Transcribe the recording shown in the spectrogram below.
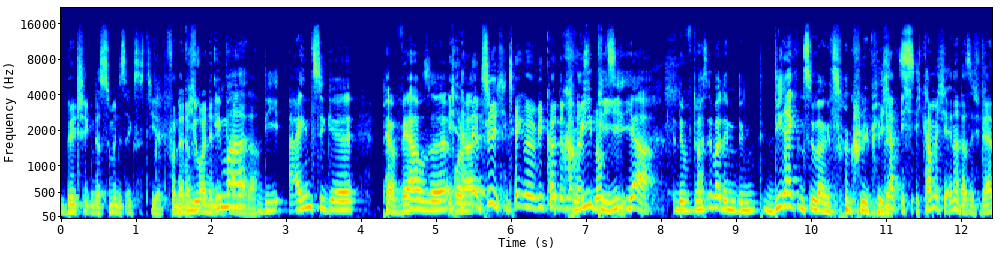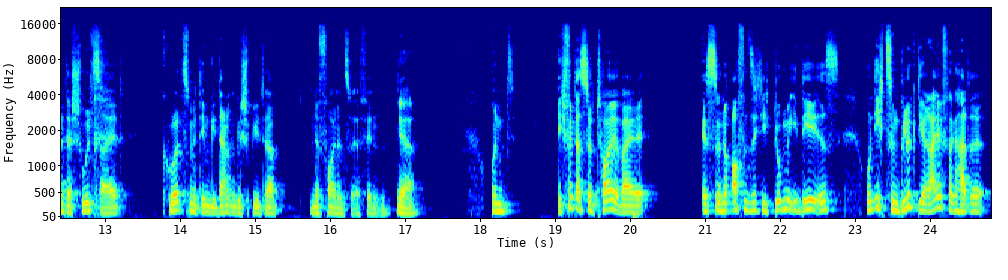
ein Bild schicken, das zumindest existiert. Von deiner wie du Freundin in immer Kanada. die einzige perverse ja, oder natürlich. Ich denke mir, wie könnte man das creepy, nutzen? ja, du, du hast immer den, den direkten Zugang zu creepy. Ich, hab, ich, ich kann mich erinnern, dass ich während der Schulzeit kurz mit dem Gedanken gespielt habe, eine Freundin zu erfinden. ja. Und ich finde das so toll, weil es so eine offensichtlich dumme Idee ist und ich zum Glück die Reife hatte,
